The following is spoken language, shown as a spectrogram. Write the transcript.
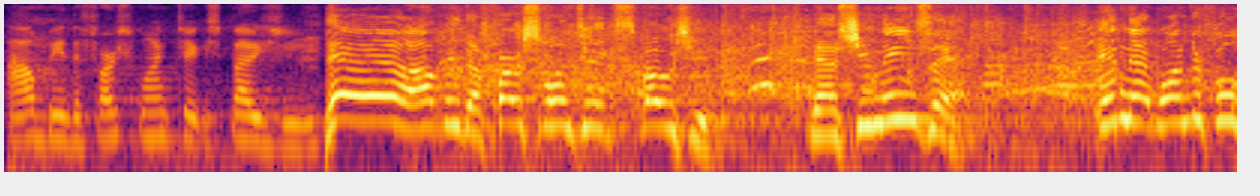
I'll be the first one to expose you. Yeah, I'll be the first one to expose you. Now, she means that. Isn't that wonderful?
